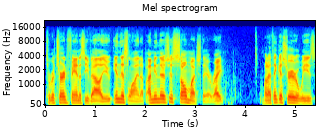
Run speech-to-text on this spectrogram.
to return fantasy value in this lineup. I mean, there's just so much there, right? But I think Esteury Ruiz,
